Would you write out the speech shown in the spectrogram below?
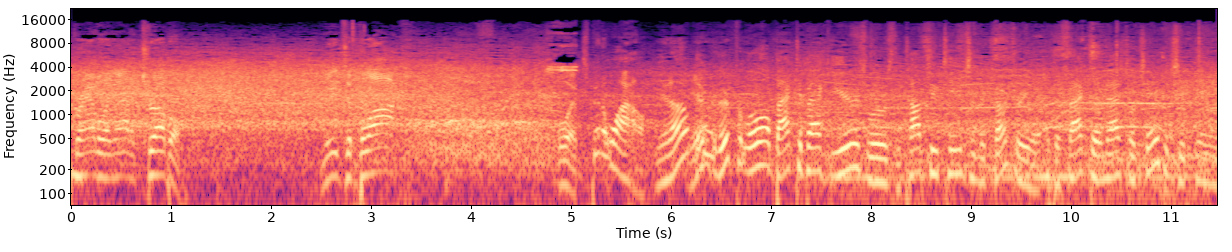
scrambling out of trouble. Needs a block. Boy, It's been a while, you know. Yeah. They're, they're for all back-to-back years where it was the top two teams in the country, de facto national championship game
